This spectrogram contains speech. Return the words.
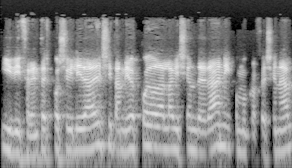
y diferentes posibilidades, y también os puedo dar la visión de Dani como profesional,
